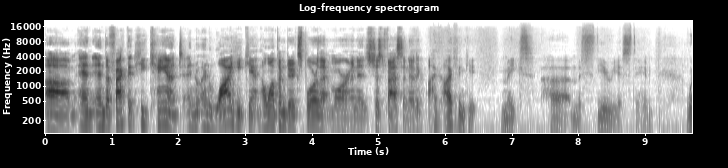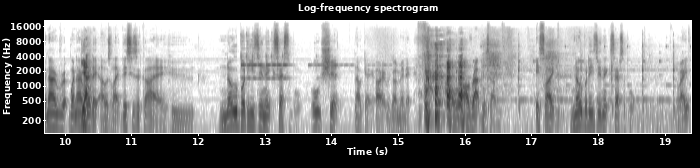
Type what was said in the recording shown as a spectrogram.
Um, and and the fact that he can't and and why he can't, I want them to explore that more. And it's just fascinating. I, I think it makes her mysterious to him. When I re- when I Yeah. read it, I was like, this is a guy who nobody's inaccessible. Oh shit. Okay, all right, we've got a minute. I'll, I'll wrap this up. It's like nobody's inaccessible, right?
